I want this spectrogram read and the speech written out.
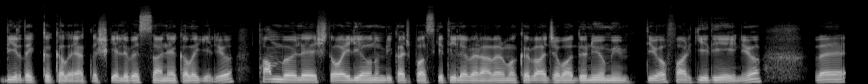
Bir dakika kala yaklaşık 55 saniye kala geliyor. Tam böyle işte o Eliyahu'nun birkaç basketiyle beraber Maccabi acaba dönüyor muyum diyor. Fark 7'ye iniyor. Ve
